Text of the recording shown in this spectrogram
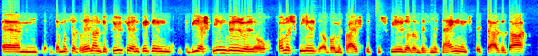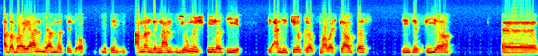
Ähm, da muss der Trainer ein Gefühl für entwickeln, wie er spielen will, will auch vorne spielt, ob er mit drei Spitzen spielt oder ein bisschen mit einer hängenden Spitze. Also da hat er Varianten. Wir haben natürlich auch mit den anderen genannten junge Spieler, die, die an die Tür klopfen. Aber ich glaube, dass diese vier äh,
